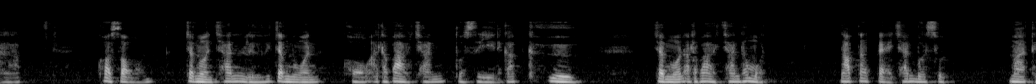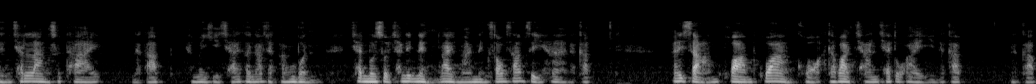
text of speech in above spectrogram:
นะครับ ข้อ 2จำนวนชั้นหรือจำนวน ของอัตภาคชั้นตัว C นะครับ คือจำนวนอัตภาคชั้นทั้งหมด นับตั้งแต่ชั้นบนสุดมาถึงชั้นล่างสุดท้ายนะครับจะมีกี่ชั้นก็นับจากข้างบน ชั้นบนสุดชั้นที่ 1 ไล่มา 1 2 3 4 5 นะครับ อันที่ 3 ความกว้างของอัตภาคชั้นใช้ตัว i นะครับนะครับ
